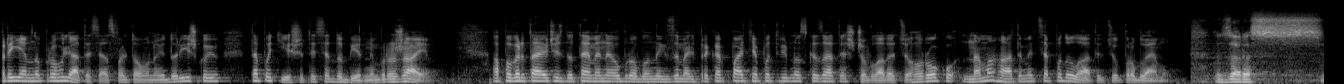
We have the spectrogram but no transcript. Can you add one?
Приємно прогулятися асфальтованою доріжкою та потішитися добірним врожаєм. А повертаючись до теми необроблених земель Прикарпаття, потрібно сказати, що влада цього року намагатиметься подолати цю проблему. Зараз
